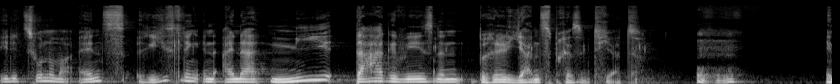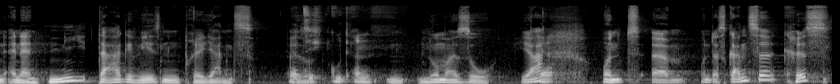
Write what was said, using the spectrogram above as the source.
Edition Nummer 1 Riesling in einer nie dagewesenen Brillanz präsentiert. In einer nie dagewesenen Brillanz. Hört sich gut an. Nur mal so. Ja. Ja. Und, ähm, und das Ganze, Chris,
